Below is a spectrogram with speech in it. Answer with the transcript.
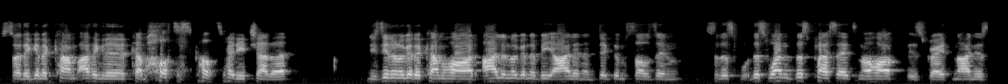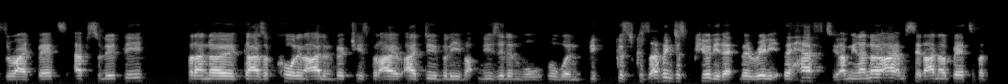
So they're going to come, I think they're going to come helter skelter at each other. New Zealand are going to come hard. Ireland are going to be Ireland and dig themselves in. So this this one this plus eight and a half is great. Nine is the right bet, absolutely. But I know guys are calling Ireland victories, but I, I do believe New Zealand will, will win because because I think just purely that they really they have to. I mean I know I said I know better, but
